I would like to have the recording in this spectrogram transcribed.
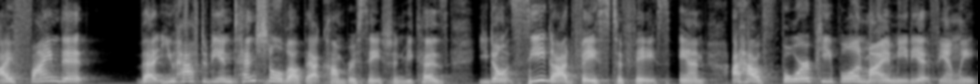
I find it that you have to be intentional about that conversation because you don't see God face to face. And I have four people in my immediate family,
